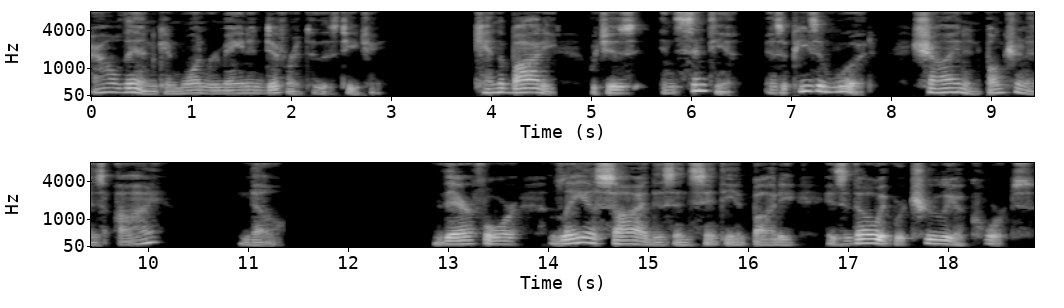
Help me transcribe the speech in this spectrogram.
How then can one remain indifferent to this teaching? Can the body, which is insentient as a piece of wood, shine and function as I? No. Therefore, lay aside this insentient body as though it were truly a corpse.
